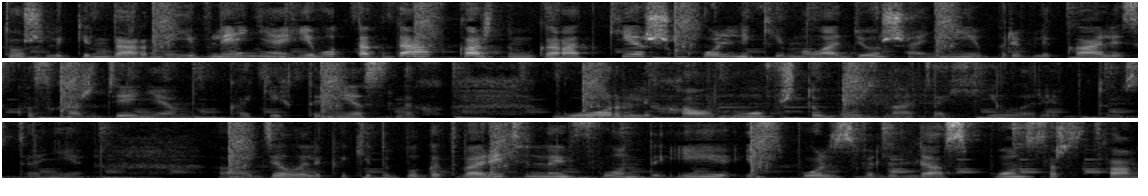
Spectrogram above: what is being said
тоже легендарное явление. И вот тогда в каждом городке школьники, молодежь, они привлекались к восхождениям каких-то местных гор или холмов, чтобы узнать о Хиллари. То есть они а, делали какие-то благотворительные фонды и использовали для спонсорства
